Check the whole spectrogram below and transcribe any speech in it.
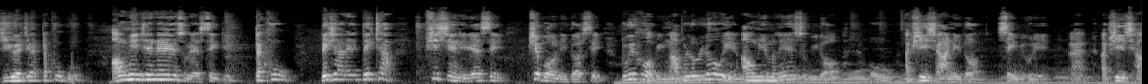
ရည်ရွယ်ချက်တစ်ခုကိုအောင်မြင်ခြင်းနဲ့ဆိုတဲ့စိတ်တွေတစ်ခုဒေချာတဲ့ဒိဋ္ဌဖြစ်ရှင်နေတဲ့စိတ်ဖြစ်ပေါ်နေသောစိတ်တွေးခေါ်ပြီးငါဘယ်လိုလုပ်ရင်အောင်မြင်မလဲဆိုပြီးတော့ဟိုအဖြေရှာနေသောစိတ်မျိုးတွေအဲအဖြေရှာ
